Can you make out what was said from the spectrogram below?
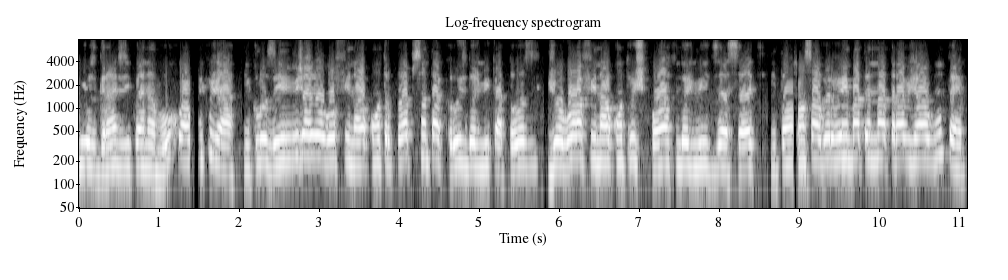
E grandes de Pernambuco há tempo já. Inclusive já jogou final contra o próprio Santa Cruz em 2014, jogou a final contra o Sport em 2017. Então o Salgueiro vem batendo na trave já há algum tempo.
